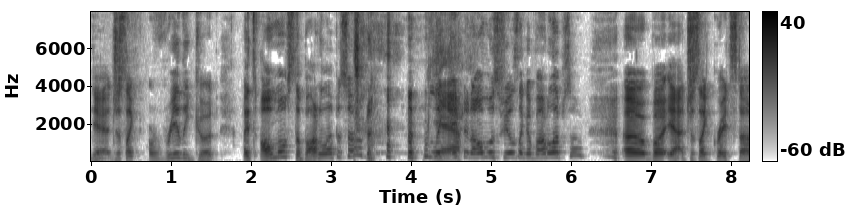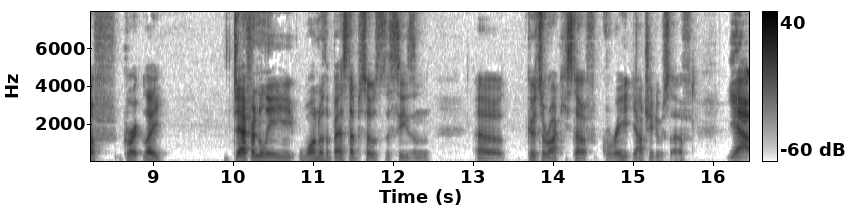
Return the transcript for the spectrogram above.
yeah, just like a really good. It's almost a bottle episode. like, Yeah. It almost feels like a bottle episode. Uh, but yeah, just like great stuff. Great, like, definitely one of the best episodes this season. Uh, good Zaraki stuff. Great Yachiru stuff. Yeah,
